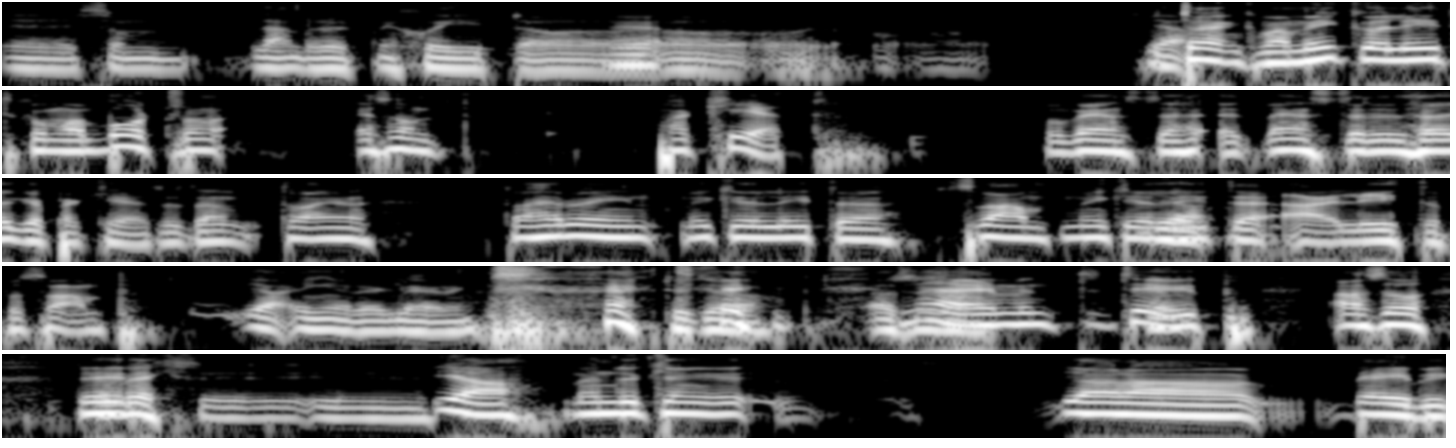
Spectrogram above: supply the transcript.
eh, som blandar ut med skit och... Ja. och, och, och Så Ja. tänker man mycket och lite kommer man bort från ett sånt paket. På vänster, ett vänster eller höger paket. Utan ta, en, ta heroin, mycket lite. Svamp, mycket Ja. lite. Nej, lite på svamp. ja, ingen reglering tycker jag. Alltså, Nej så, men typ. Alltså, det det, växer i, ja, men du kan ju göra baby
